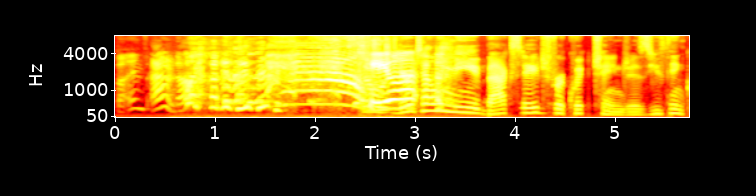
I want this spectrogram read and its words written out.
buttons. I don't know. So Kayla- you're telling me backstage for quick changes, you think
